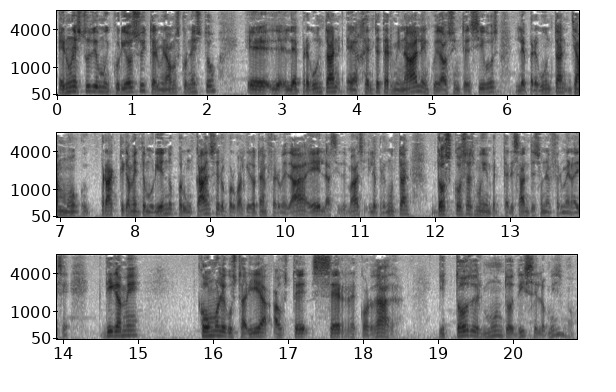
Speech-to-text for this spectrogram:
En un estudio muy curioso, y terminamos con esto, eh, le preguntan, eh, gente terminal en cuidados intensivos, le preguntan, ya prácticamente muriendo por un cáncer o por cualquier otra enfermedad, ELAS y demás, y le preguntan dos cosas muy interesantes. Una enfermera dice, dígame, ¿cómo le gustaría a usted ser recordada? Y todo el mundo dice lo mismo.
